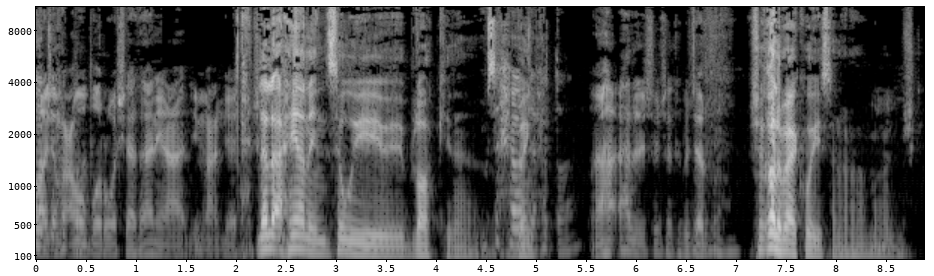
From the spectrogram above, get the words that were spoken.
وارجع مع. Uber وأشياء ثانية عادي ما عندي. لا لا أحيانا نسوي block كذا مسحها بنك. وارجع احطها هذا اللي شكلي بجربه شغالة معي كويس أنا ما عندي مشكلة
